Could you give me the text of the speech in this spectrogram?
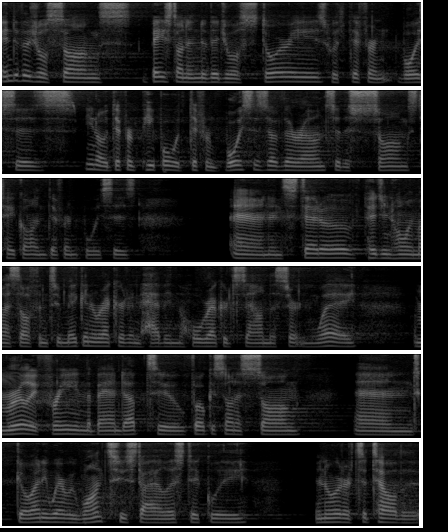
individual songs based on individual stories with different voices you know different people with different voices of their own so the songs take on different voices and instead of pigeonholing myself into making a record and having the whole record sound a certain way i'm really freeing the band up to focus on a song and go anywhere we want to stylistically in order to tell the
